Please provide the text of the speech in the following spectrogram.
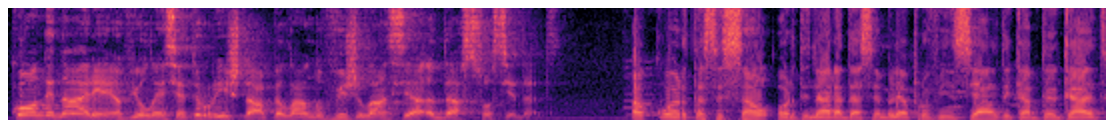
condenarem a violência terrorista, apelando vigilância da sociedade. A quarta sessão ordinária da Assembleia Provincial de Cabo Delgado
